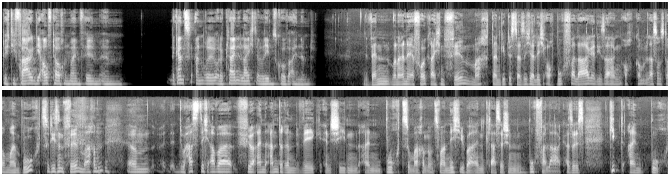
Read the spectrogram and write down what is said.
durch die Fragen, die auftauchen in meinem Film, ähm, eine ganz andere oder kleine, leichte Lebenskurve einnimmt. Wenn man einen erfolgreichen Film macht, dann gibt es da sicherlich auch Buchverlage, die sagen, ach komm, lass uns doch mal ein Buch zu diesem Film machen. ähm, du hast dich aber für einen anderen Weg entschieden, ein Buch zu machen, und zwar nicht über einen klassischen Buchverlag. Also es gibt ein Buch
